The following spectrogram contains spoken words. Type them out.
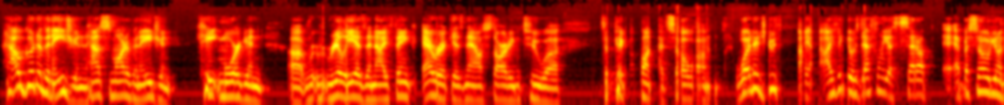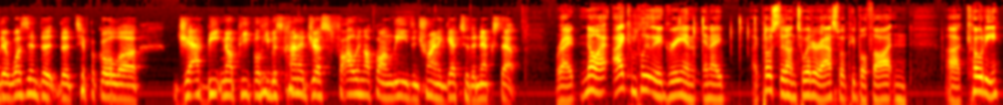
how good of an agent and how smart of an agent Kate Morgan uh, r- really is, and I think Erik is now starting to uh, to pick up on that. So, um, what did you? Th- I, I, think it was definitely a setup episode. You know, there wasn't the the typical uh, Jack beating up people. He was kind of just following up on leads and trying to get to the next step. Right. No, I, I completely agree, and and I I posted on Twitter, asked what people thought, and uh, Cody.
